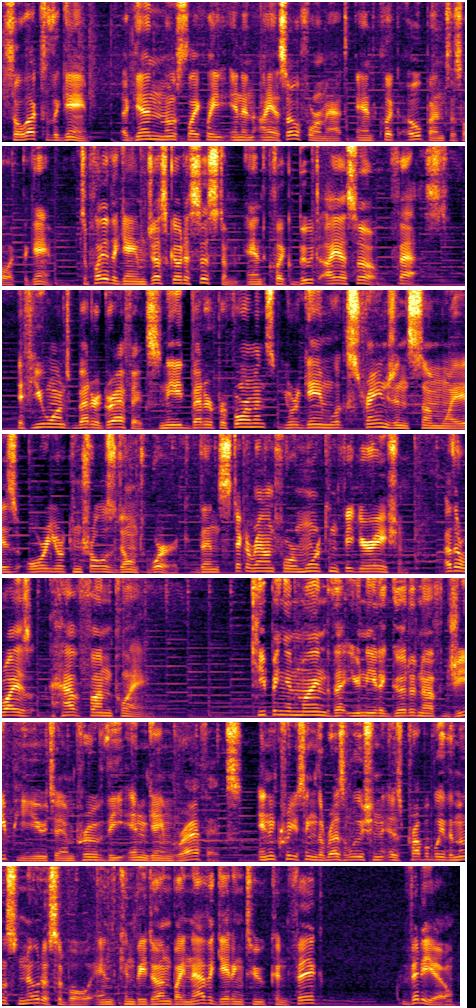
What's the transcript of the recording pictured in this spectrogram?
Select the game, again most likely in an ISO format, and click Open to select the game. To play the game, just go to System and click Boot ISO, fast. If you want better graphics, need better performance, your game looks strange in some ways, or your controls don't work, then stick around for more configuration. Otherwise, have fun playing. Keeping in mind that you need a good enough GPU to improve the in-game graphics, increasing the resolution is probably the most noticeable and can be done by navigating to Config, Video,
